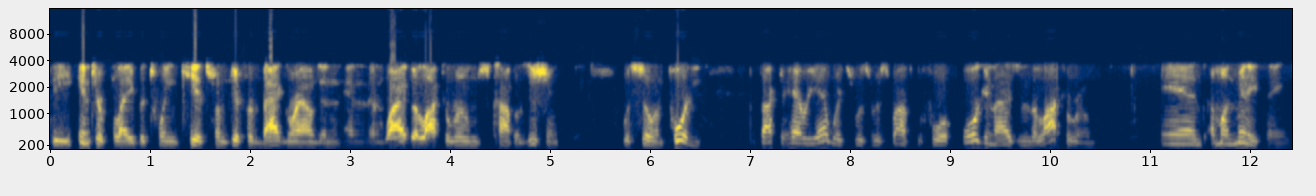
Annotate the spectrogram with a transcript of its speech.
the interplay between kids from different backgrounds and, and, and why the locker room's composition was so important. Dr. Harry Edwards was responsible for organizing the locker room, and among many things.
